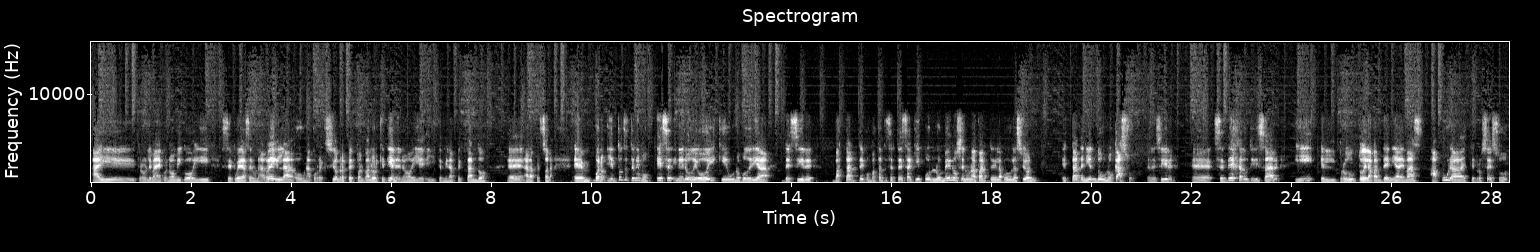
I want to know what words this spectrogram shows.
hay problemas económicos y se puede hacer una regla o una corrección respecto al valor que tiene, ¿no? Y, termina afectando eh, a las personas. Em, bueno, y entonces tenemos ese dinero de hoy que uno podría decir bastante, con bastante certeza, que por lo menos en una parte de la población está teniendo un ocaso, es decir, eh, se deja de utilizar y el producto de la pandemia además apura este proceso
